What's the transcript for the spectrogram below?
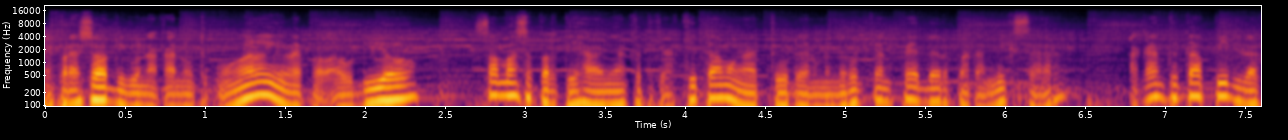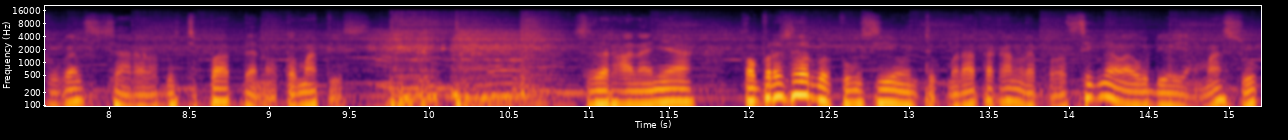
Kompresor digunakan untuk mengurangi level audio, sama seperti halnya ketika kita mengatur dan menurunkan fader pada mixer, akan tetapi dilakukan secara lebih cepat dan otomatis. Sederhananya, kompresor berfungsi untuk meratakan level signal audio yang masuk,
